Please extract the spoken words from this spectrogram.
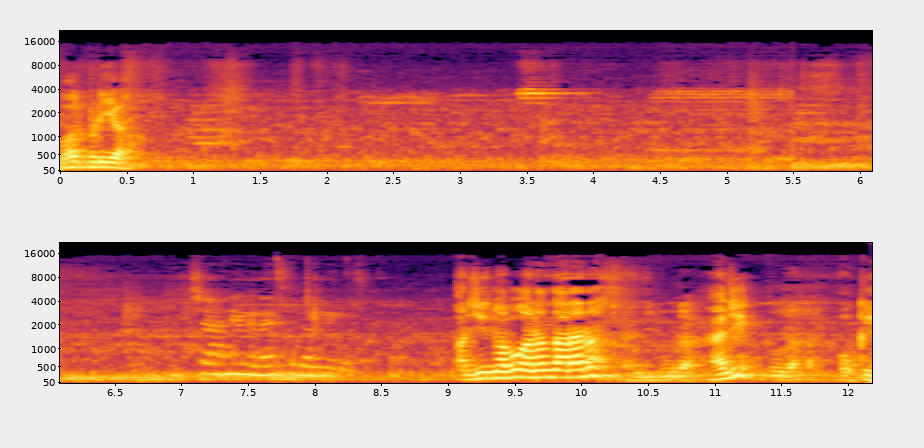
बहुत बढ़िया। अरजीत बाबू आनंद आ रहा है ना? हाँ पूरा। हाँ जी? पूरा। ओके।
